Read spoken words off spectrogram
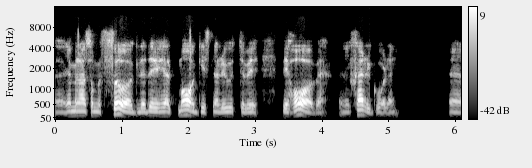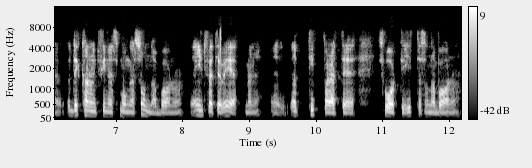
Eh, jag menar som Fögle, det är helt magiskt när det är ute vid, vid havet, i skärgården. Eh, Och det kan nog inte finnas många sådana banor. Inte för att jag vet, men eh, jag tippar att det är svårt att hitta sådana banor.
